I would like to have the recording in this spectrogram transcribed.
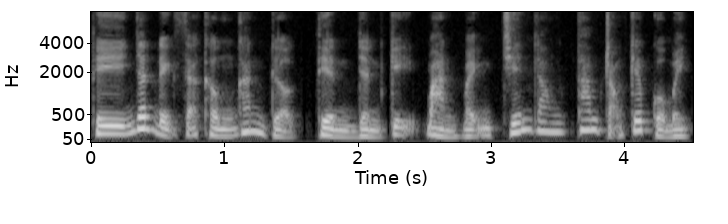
thì nhất định sẽ không ngăn được thiền nhân kỵ bản mệnh chiến long tam trọng kiếp của mình.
